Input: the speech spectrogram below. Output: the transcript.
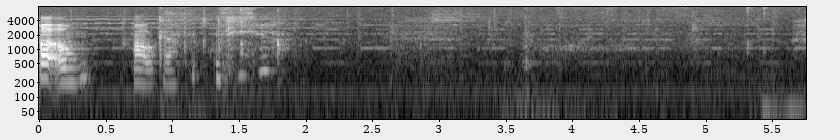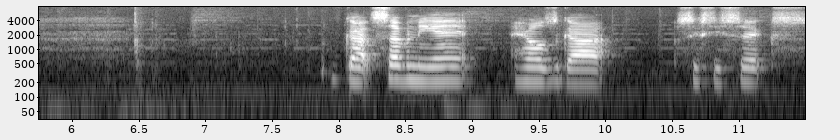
Uh oh. oh okay. Got 78. Harold's got 66.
